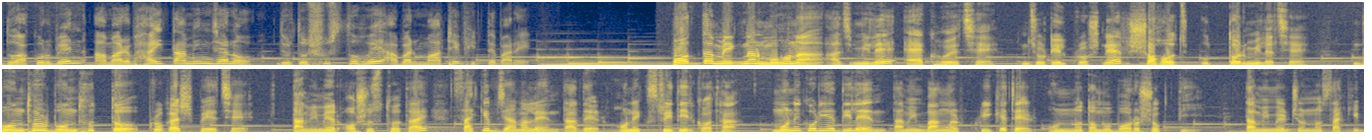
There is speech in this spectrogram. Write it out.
দোয়া করবেন, আমার ভাই তামিম যেন দ্রুত সুস্থ হয়ে আবার মাঠে ফিরতে পারে। পদ্মা মেঘনার মোহনা আজ মিলে এক হয়েছে। জটিল প্রশ্নের সহজ উত্তর মিলেছে। বন্ধুর বন্ধুত্ব প্রকাশ পেয়েছে। তামিমের অসুস্থতায় সাকিব জানালেন তাদের অনেক স্মৃতির কথা। মনে করিয়ে দিলেন তামিম বাংলার ক্রিকেটের অন্যতম বড় শক্তি। তামিমের জন্য সাকিব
